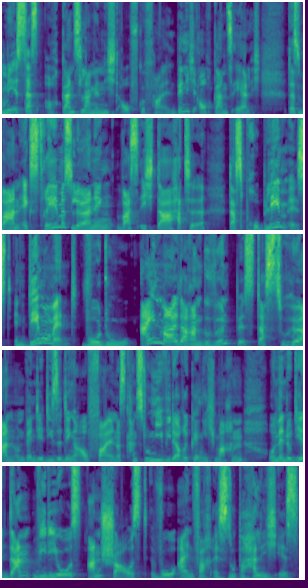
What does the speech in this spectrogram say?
Mir ist das auch ganz lange nicht aufgefallen, bin ich auch ganz ehrlich. Das war ein extremes Learning, was ich da hatte. Das Problem ist, in dem Moment, wo du einmal daran gewöhnt bist, das zu hören und wenn dir diese Dinge auffallen, das kannst du nie wieder rückgängig machen. Und wenn du dir dann Videos anschaust, wo einfach es super hallig ist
